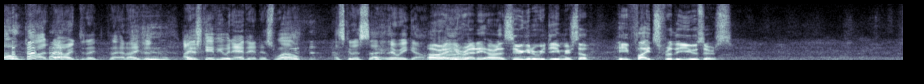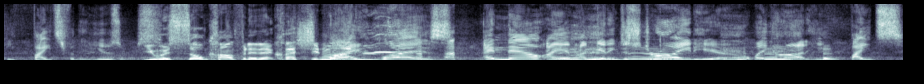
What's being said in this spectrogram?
Oh God, now I did. I, and I just, I just gave you an edit as well. I was going to say. There we go. All right, you ready? All right, so you're going to redeem yourself. He fights for the users. He fights for the users. You were so confident at question one. I was, and now I am. I'm getting destroyed here. Oh my god! He fights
